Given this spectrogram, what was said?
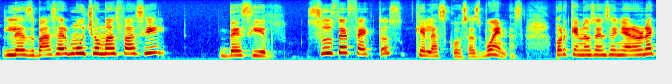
les va a ser mucho más fácil decir sus defectos que las cosas buenas, porque nos enseñaron a,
